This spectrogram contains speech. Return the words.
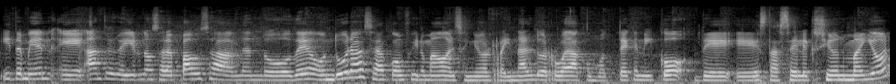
Y también, eh, antes de irnos a la pausa, hablando de Honduras, se ha confirmado el señor Reinaldo Rueda como técnico de eh, esta selección mayor,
